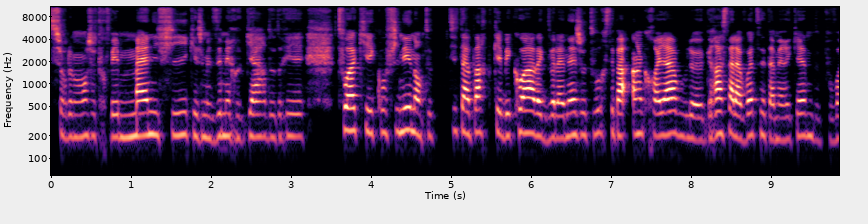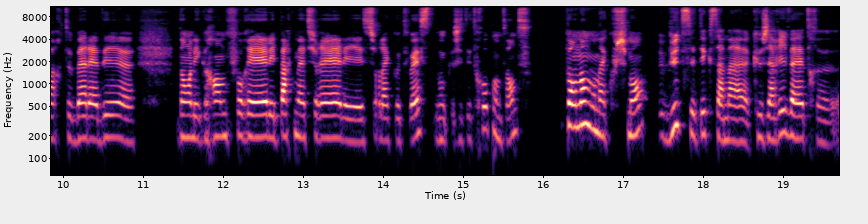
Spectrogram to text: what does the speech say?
sur le moment, je trouvais magnifique et je me disais, mais regarde Audrey, toi qui es confinée dans ton petit appart québécois avec de la neige autour, c'est pas incroyable, grâce à la voix de cette américaine, de pouvoir te balader euh, dans les grandes forêts, les parcs naturels et sur la côte ouest. Donc, j'étais trop contente. Pendant mon accouchement, le but, c'était que ça m'a, que j'arrive à être euh,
